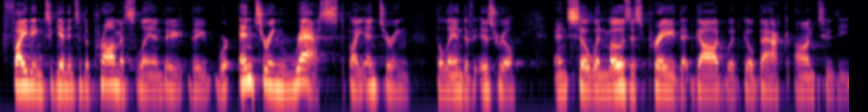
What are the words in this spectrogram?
fighting to get into the promised land, they, they were entering rest by entering the land of Israel. And so when Moses prayed that God would go back onto the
